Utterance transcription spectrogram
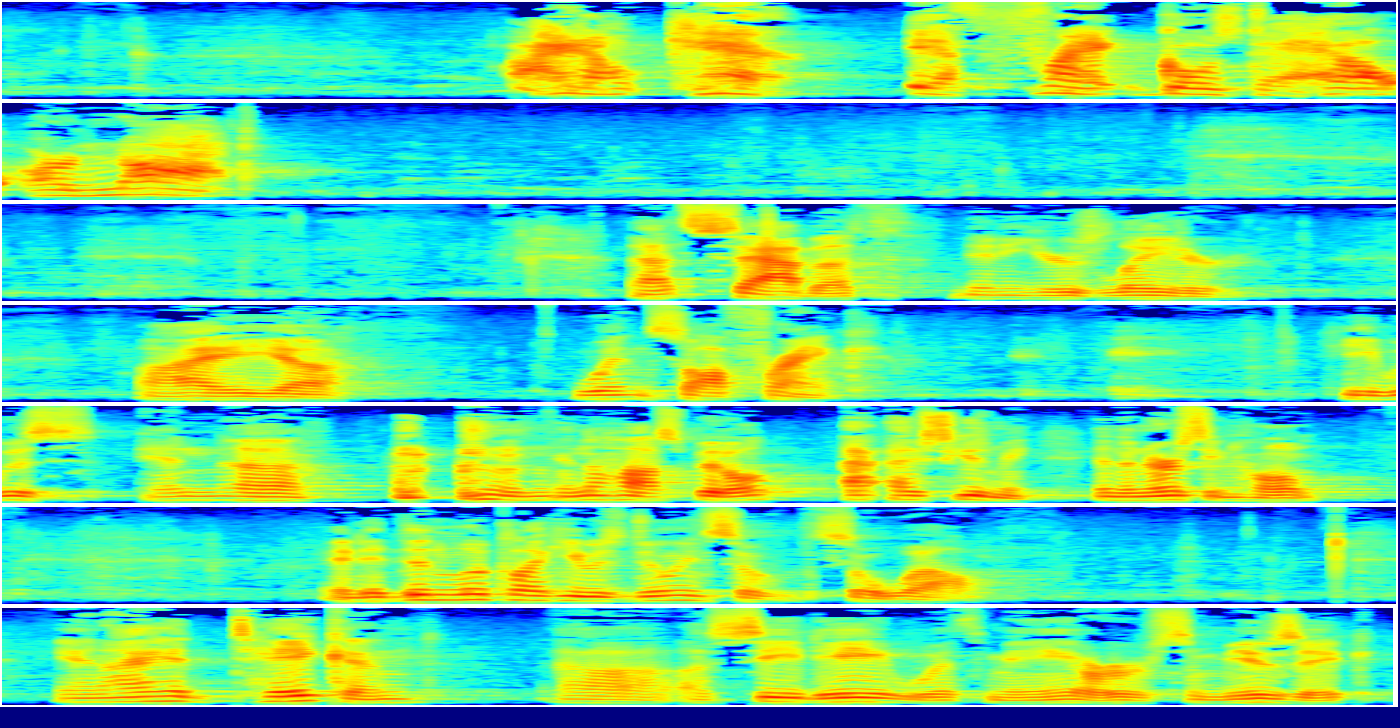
I don't care if Frank goes to hell or not. That Sabbath, many years later, I uh, went and saw Frank. He was in, uh, in the hospital, uh, excuse me, in the nursing home and it didn't look like he was doing so, so well. And I had taken uh, a CD with me or some music,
